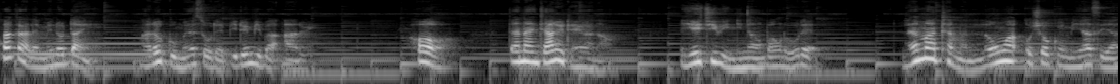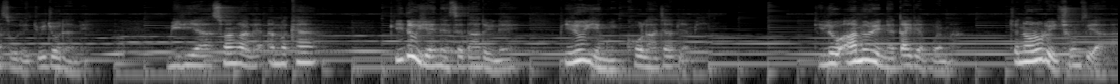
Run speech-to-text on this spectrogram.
ဖက်ကလည်းမင်းတို့တိုက်ရင်ငါတို့ကူမဲဆိုတဲ့ပြည်တွင်းပြည်ပအားတွေဟောတန်တန်ကြားတွေထဲကတော့ အရေးကြီးပြီညီနောင်ပေါင်းတို့တဲ့လမ်းမထက်မှာလုံးဝအုပ်ချုပ်ခွင့်မရစေရဆိုတဲ့ကြွေးကြော်တယ်လေမီဒီယာအစွမ်းကလည်းအမခန်းပြည်သူရဲနဲ့စစ်သားတွေလည်းပြည်သူရင်ဝင်ခေါ်လာကြပြန်ပြီဒီလိုအားမျိုးတွေနဲ့တိုက်တဲ့ပွဲမှာကျွန်တော်တို့တွေချုံးစီရတာ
